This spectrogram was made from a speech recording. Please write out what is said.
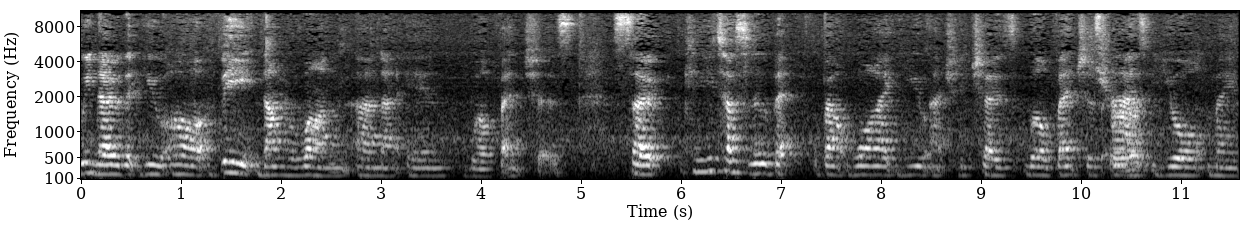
we know that you are the number one earner in World Ventures. So, can you tell us a little bit about why you actually chose World Ventures Sure. as your main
